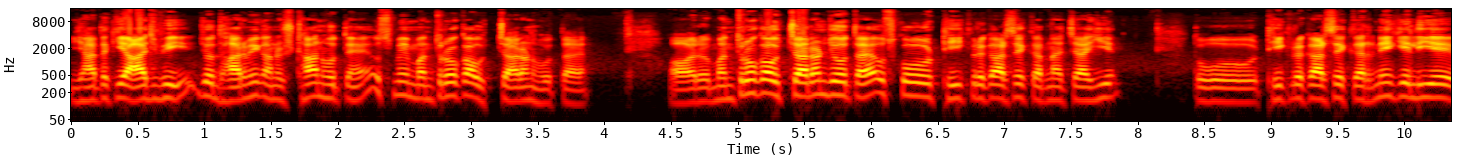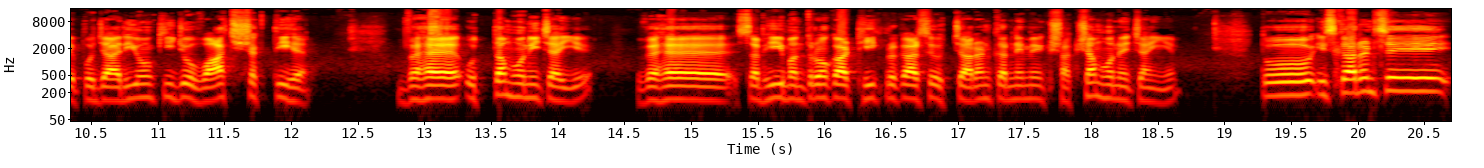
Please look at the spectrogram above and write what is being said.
यहाँ तक कि आज भी जो धार्मिक अनुष्ठान होते हैं, उसमें मंत्रों का उच्चारण होता है। और मंत्रों का उच्चारण जो होता है, उसको ठीक प्रकार से करना चाहिए। तो ठीक प्रकार से करने के लिए पुजारियों की जो वाच शक्ति है, वह उत्तम होनी चाहिए। वह सभी मंत्रों का ठीक प्रकार से उच्चारण करने में सक्षम होने चाहिए। तो इस कारण से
